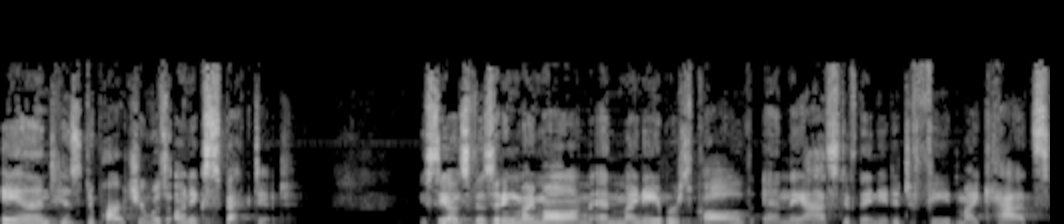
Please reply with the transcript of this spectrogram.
And his departure was unexpected. You see, I was visiting my mom, and my neighbors called and they asked if they needed to feed my cats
